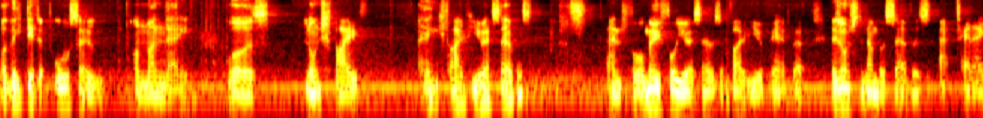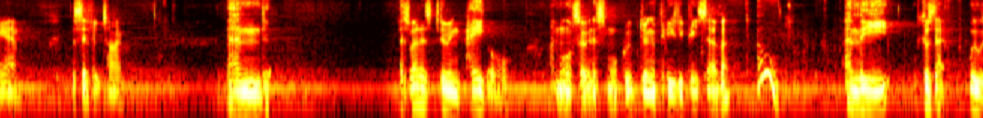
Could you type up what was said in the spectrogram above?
What they did also on Monday was launch five, I think five US servers, and four, maybe four US servers and five European. But they launched a number of servers at 10 a.m. Pacific time, and as well as doing Pagle, I'm also in a small group doing a PvP server. Oh. And the because that we were,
